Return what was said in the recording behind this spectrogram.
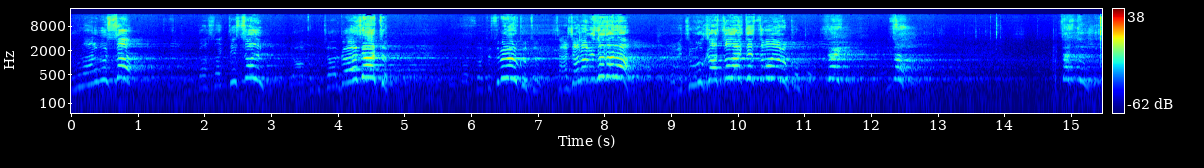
Bunlar Bursa. Gaslak teslim olun. Yakup uçar gazi atım. Basın ötesi ben komutanım. Sercan Abiz Adana. Nöbetin vukuatçı olarak teslim oluyorum komutanım. Şey! Zah! Ses duruş!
